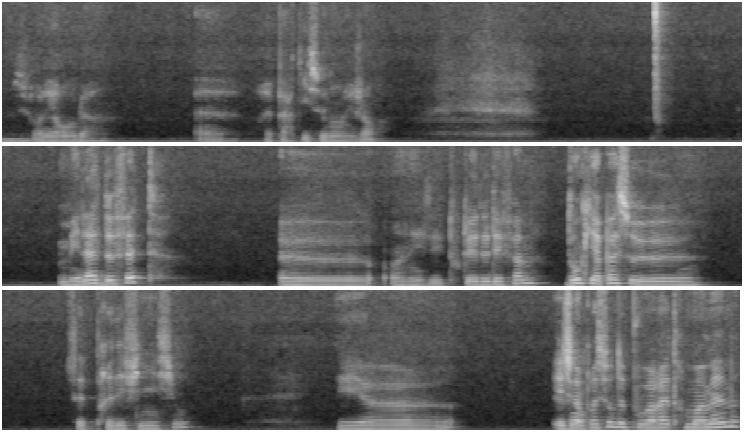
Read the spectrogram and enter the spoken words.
Mm. sur les rôles euh, répartis selon les genres. Mais là, de fait, euh, on est toutes les deux des femmes, donc il n'y a pas ce, cette prédéfinition. Et, euh, et j'ai l'impression de pouvoir être moi-même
